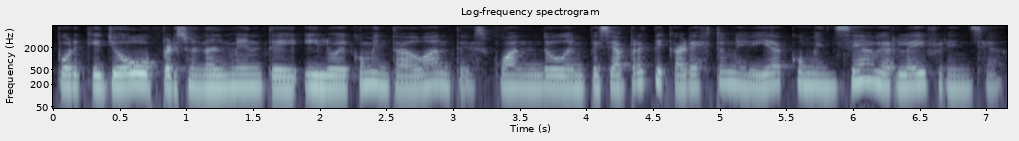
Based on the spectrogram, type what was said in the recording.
porque yo personalmente, y lo he comentado antes, cuando empecé a practicar esto en mi vida, comencé a ver la diferencia.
